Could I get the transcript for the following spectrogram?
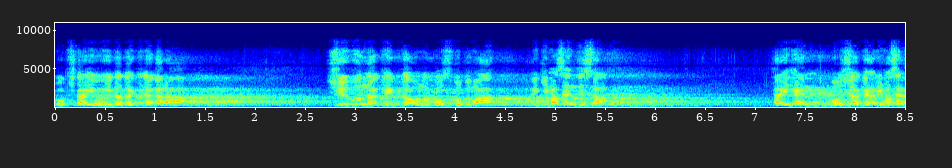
ご期待をいただきながら十分な結果を残すことができませんでした。大変申し訳ありません。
